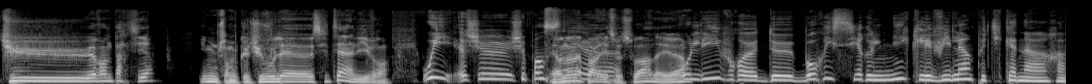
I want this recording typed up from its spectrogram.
Tu, avant de partir, il me semble que tu voulais euh, citer un livre. Oui, je, je pensais Et on en a parlé euh, ce soir d'ailleurs. au livre de Boris Cyrulnik, Les vilains petits canards,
